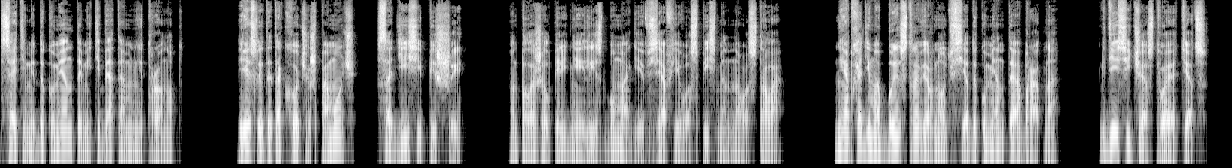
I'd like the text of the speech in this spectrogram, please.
С этими документами тебя там не тронут. Если ты так хочешь помочь, садись и пиши». Он положил перед ней лист бумаги, взяв его с письменного стола. «Необходимо быстро вернуть все документы обратно. Где сейчас твой отец?»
